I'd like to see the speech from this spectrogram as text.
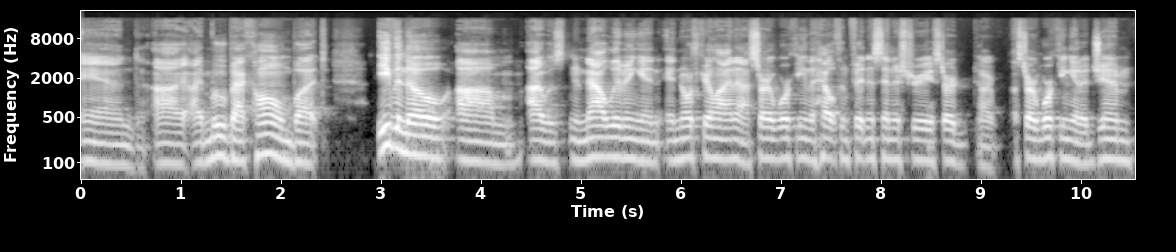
and I, I moved back home. But even though um, I was you know, now living in, in North Carolina, I started working in the health and fitness industry. I started uh, I started working at a gym.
